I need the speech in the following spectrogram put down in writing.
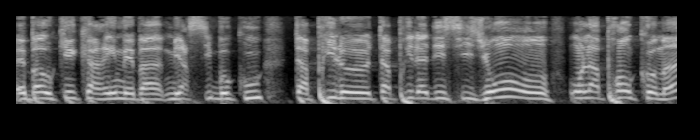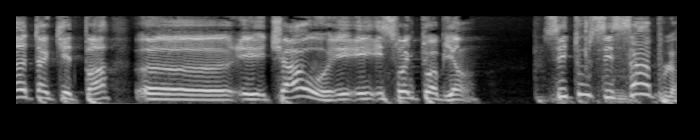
Eh bah ok Karim, eh bah merci beaucoup. T'as pris le, t'as pris la décision, on, on la prend en commun, t'inquiète pas. Euh, et ciao, et, et- et soigne-toi bien. C'est tout, c'est simple.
